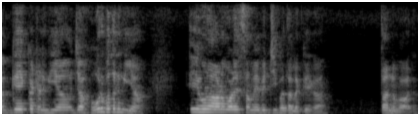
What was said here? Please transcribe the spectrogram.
ਅੱਗੇ ਘਟਣਗੀਆਂ ਜਾਂ ਹੋਰ ਵਧਣਗੀਆਂ, ਇਹ ਹੁਣ ਆਉਣ ਵਾਲੇ ਸਮੇਂ ਵਿੱਚ ਹੀ ਪਤਾ ਲੱਗੇਗਾ। ਧੰਨਵਾਦ।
